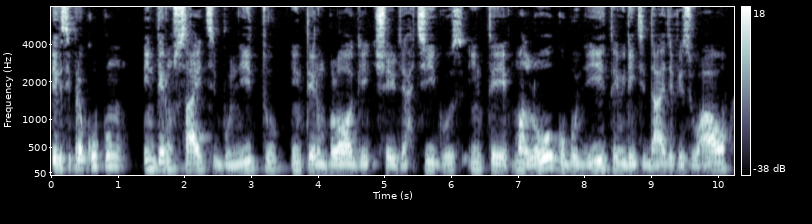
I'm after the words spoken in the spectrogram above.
Eles se preocupam em ter um site bonito, em ter um blog cheio de artigos, em ter uma logo bonita e uma identidade visual,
